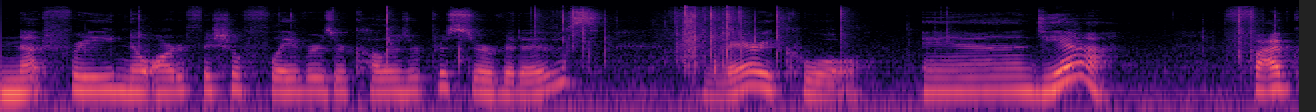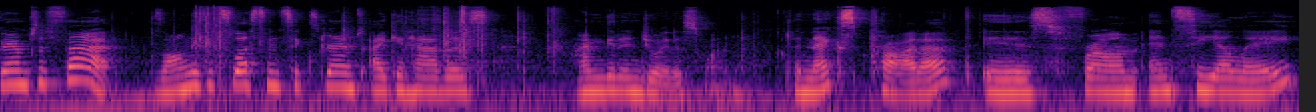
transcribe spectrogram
nut-free, no artificial flavors or colors or preservatives. Very cool. And yeah, five grams of fat. As long as it's less than six grams, I can have this. I'm gonna enjoy this one. The next product is from NCLA.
